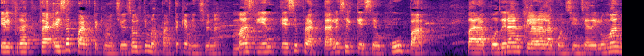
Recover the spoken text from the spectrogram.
El fractal, esa parte que menciona, esa última parte que menciona, más bien ese fractal es el que se ocupa para poder anclar a la conciencia del humano.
